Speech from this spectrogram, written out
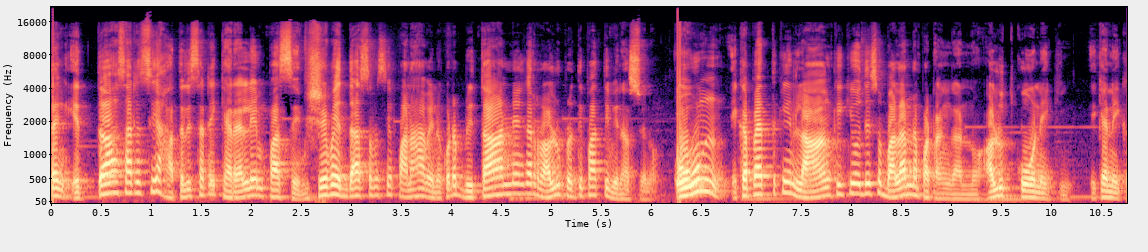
තැන් එදදා සටසය හතලිසට කැරැල්ලෙන් පස්සේ විශ්ව එදදාසමසය පනහ වෙනකොට බ්‍රතාානයක රලු ප්‍රතිපත්ති වෙනස් වෙන. ඔවුන් එක පැත්තකින් ලාංකිකයෝ දෙස බලන්න පටන් ගන්න අලුත් කෝනෙකින් එකන එක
